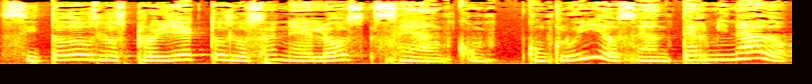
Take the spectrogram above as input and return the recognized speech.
si todos los proyectos, los anhelos se han concluido, se han terminado?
